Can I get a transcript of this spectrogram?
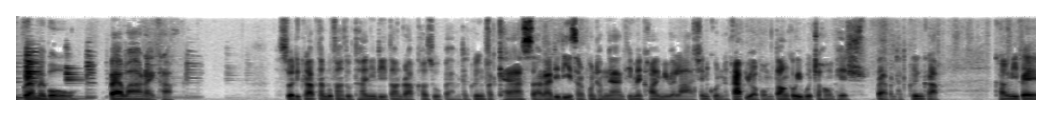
Instagrammable แปลว่าอะไรครับ สวัสดีครับ ท่านผู้ฟังทุกท่านยินดีต้อนรับเข้าสู่แปดบรรทัดครึ่งพอดแคสต์สาระดีๆสำหรับคนทำงานที่ไม่ค่อยมีเวลาเช่นคุณนะครับ อยู่กับผมต้องกวีวุฒิเจ้าของเพจแปดบรรทัดครึ่งครับ ครั้งนี้เป็น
